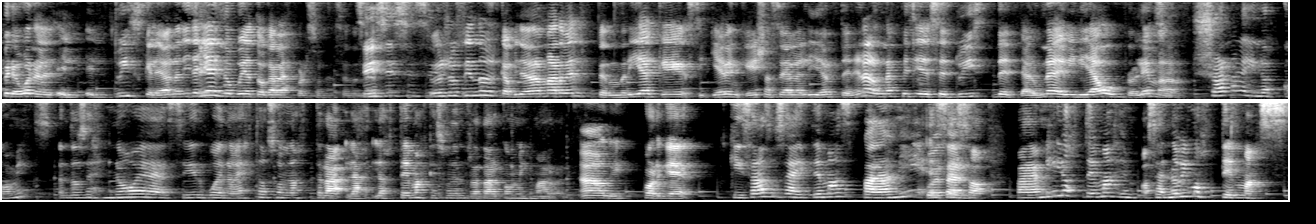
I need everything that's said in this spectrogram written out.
pero bueno, el, el- el twist que le dan a Titania Sí. es no podía tocar a las personas, ¿entendés? Sí, sí, sí, sí. Entonces yo siento que Capitana Marvel tendría que, si quieren que ella sea la líder, tener alguna especie de ese twist de alguna debilidad o un problema. Sí. Yo no leí los cómics, entonces no voy a decir, bueno, estos son los, tra- las- los temas que suelen tratar con Miss Marvel. Ah, ok. Porque quizás, o sea, hay temas, para mí Puede es ser. eso. Para mí los temas, de- o sea, no vimos temas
